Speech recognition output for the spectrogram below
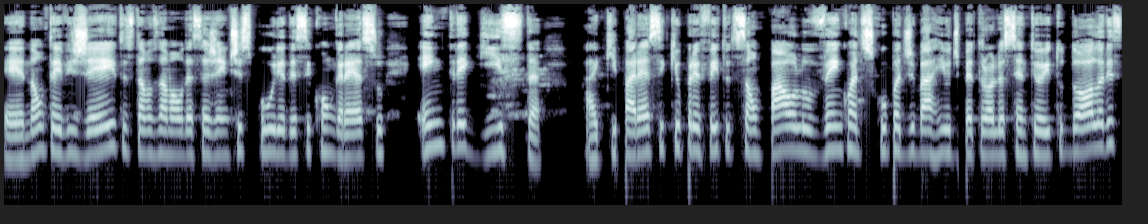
É, não teve jeito, estamos na mão dessa gente espúria, desse congresso entreguista. Aqui parece que o prefeito de São Paulo vem com a desculpa de barril de petróleo a 108 dólares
